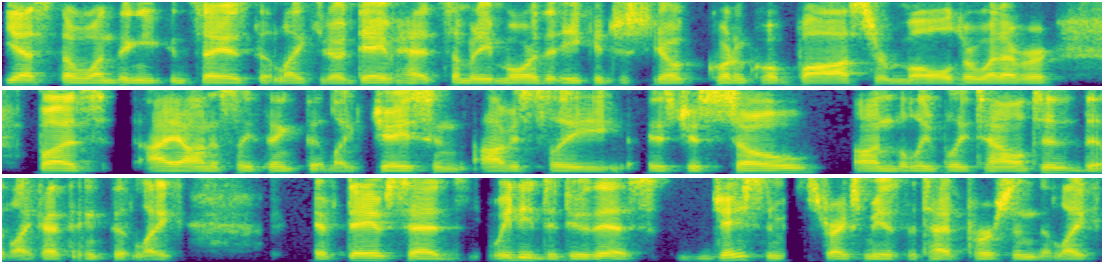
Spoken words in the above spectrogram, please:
yes, the one thing you can say is that like, you know, Dave had somebody more that he could just, you know, quote unquote boss or mold or whatever. But I honestly think that like Jason obviously is just so unbelievably talented that like I think that like if Dave said we need to do this, Jason strikes me as the type person that like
